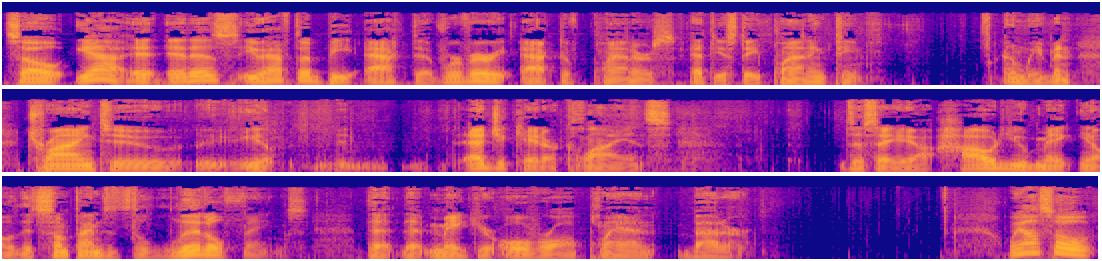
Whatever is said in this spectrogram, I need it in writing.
So yeah, it, it is. You have to be active. We're very active planners at the estate planning team, and we've been trying to you know educate our clients to say uh, how do you make you know that sometimes it's the little things that that make your overall plan better. We also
